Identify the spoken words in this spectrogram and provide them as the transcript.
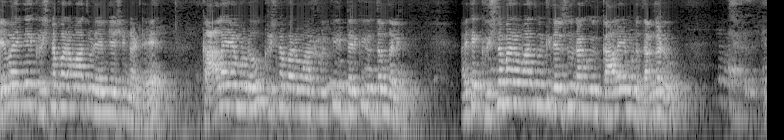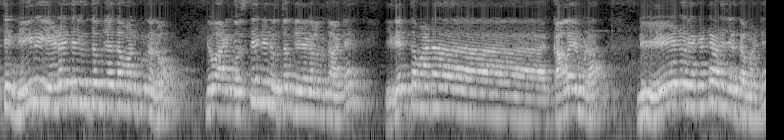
ఏమైతే కృష్ణ పరమాత్ముడు ఏం చేసిండంటే కాలయముడు కృష్ణ పరమాత్ముడికి ఇద్దరికి యుద్ధం జరిగింది. అయితే కృష్ణ పరమాత్మునికి తెలుసు నాకు కాలయముడు దంగడు. అయితే నేను ఏడైతే యుద్ధం చేద్దాం అనుకున్నానో నువ్వు ఆడికి వస్తే నేను యుద్ధం చేయగలుగుతా అంటే ఇదెంత మాట కాలయముడా? నువ్వు ఏడ వేకంటే ఆడ చేద్దామంటే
